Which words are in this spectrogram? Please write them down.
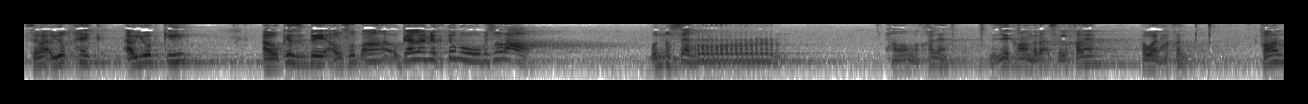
سواء يضحك أو يبكي أو كذبة أو صدقه وكلام يكتبه بسرعة. والنساخ سبحان الله قلم. لذلك كان رأس القلم هو العقل. قال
